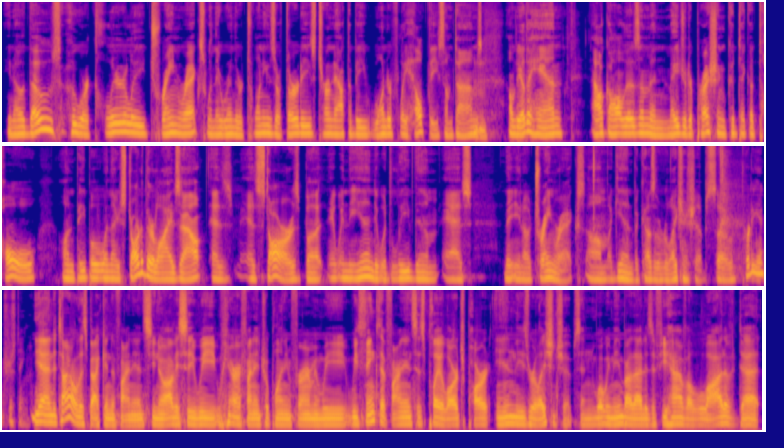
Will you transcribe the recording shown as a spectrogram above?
You know, those who were clearly train wrecks when they were in their 20s or 30s turned out to be wonderfully healthy sometimes. Hmm. On the other hand, alcoholism and major depression could take a toll on people when they started their lives out as as stars, but it, in the end, it would leave them as the you know train wrecks. Um, again, because of the relationships. So pretty interesting. Yeah, and to tie all this back into finance, you know, obviously we we are a financial planning firm, and we we think that finances play a large part in these relationships. And what we mean by that is if you have a lot of debt,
